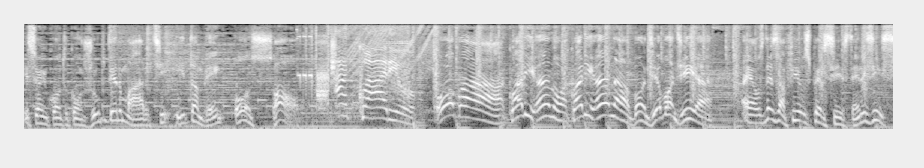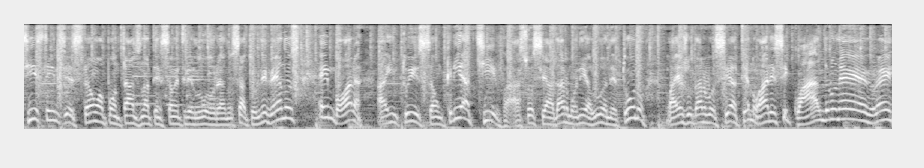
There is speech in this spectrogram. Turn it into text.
e seu encontro com Júpiter, Marte e também o Sol. Aquário. Oba! Aquariano, aquariana, bom dia, bom dia. É, os desafios persistem. Eles insistem em gestão apontados na tensão entre Lua, Urano, Saturno e Vênus, embora a intuição criativa associada à harmonia Lua-Netuno vai ajudar você a atenuar esse quadro negro, hein?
